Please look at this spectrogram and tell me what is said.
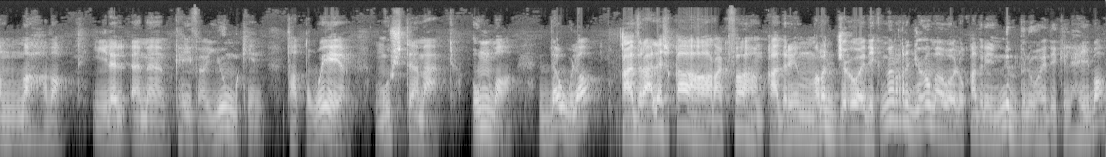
النهضة إلى الأمام. كيف يمكن تطوير مجتمع أمة دولة قادر على شقاها راك فاهم؟ قادرين نرجعوا هذيك ما نرجعوا ما والو قادرين نبنوا هذيك الهيبة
